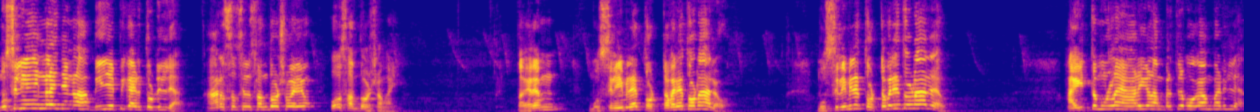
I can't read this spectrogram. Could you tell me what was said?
മുസ്ലിങ്ങളെ ഞങ്ങൾ ബി ജെ പിക്കാർ തൊടില്ല. ആർ എസ് എസിന് സന്തോഷമായോ? ഓ സന്തോഷമായി. പകരം മുസ്ലിമിനെ തൊട്ടവരെ തൊടാലോ? മുസ്ലിമിനെ തൊട്ടവരെ തൊടാലോ? അയിത്തമുള്ള ആളുകൾ അമ്പലത്തിൽ പോകാൻ പാടില്ല.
